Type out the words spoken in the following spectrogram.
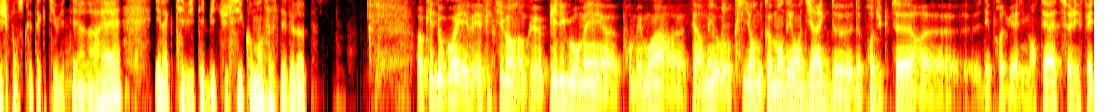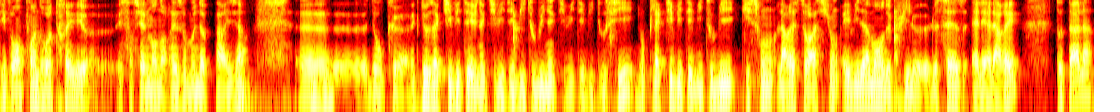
je pense que cette activité est à l'arrêt, et l'activité B 2 C, comment ça se développe? Ok, donc oui, effectivement, donc euh, Pili Gourmet, euh, pour mémoire, euh, permet aux clients de commander en direct de, de producteurs euh, des produits alimentaires et de se les faire livrer en point de retrait, essentiellement dans le réseau Monop parisien. Mhm. Donc avec deux activités, une activité B2B, une activité B2C. Donc l'activité B2B qui sont la restauration, évidemment, depuis le, le 16, elle est à l'arrêt total.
